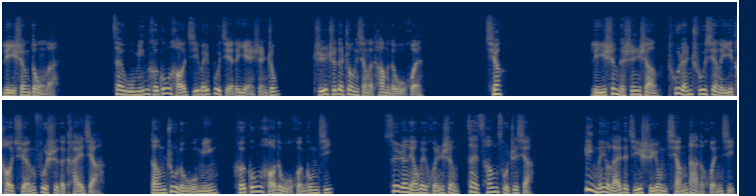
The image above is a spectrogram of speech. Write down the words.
李胜动了，在武明和公豪极为不解的眼神中，直直的撞向了他们的武魂。枪。李胜的身上突然出现了一套全副式的铠甲，挡住了武明和公豪的武魂攻击。虽然两位魂圣在仓促之下，并没有来得及使用强大的魂技，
